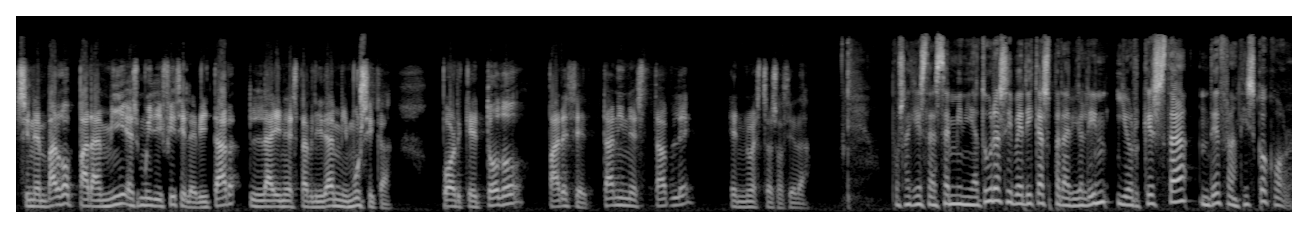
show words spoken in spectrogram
Sin embargo, para mí es muy difícil evitar la inestabilidad en mi música, porque todo parece tan inestable en nuestra sociedad. Pues aquí está, está en miniaturas ibéricas para violín y orquesta de Francisco Coll.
